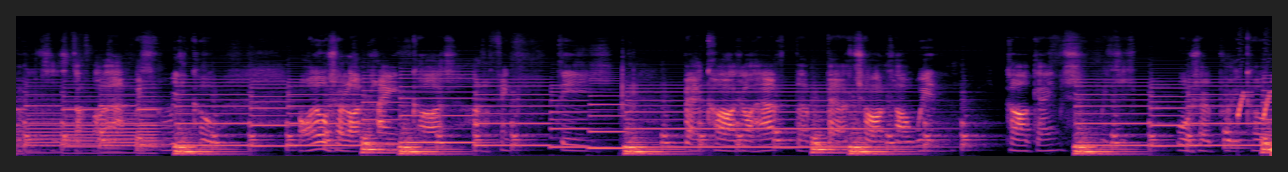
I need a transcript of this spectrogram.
weapons and stuff like that, is really cool. I also like playing cards, I think the better cards I have, the better chance I'll win card games, which is also pretty cool.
